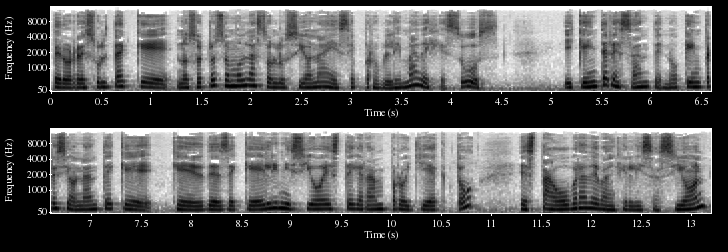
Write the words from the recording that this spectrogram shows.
pero resulta que nosotros somos la solución a ese problema de Jesús. Y qué interesante, ¿no? Qué impresionante que, que desde que él inició este gran proyecto, esta obra de evangelización,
